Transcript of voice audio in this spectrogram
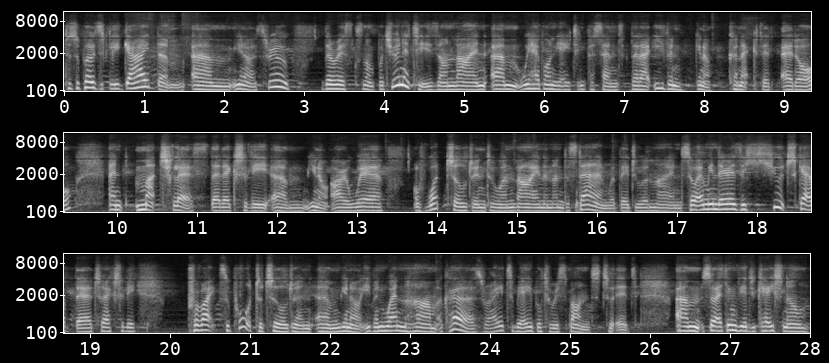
to supposedly guide them, um, you know, through the risks and opportunities online, um, we have only 18% that are even, you know, connected at all, and much less that actually, um, you know, are aware of what children do online and understand what they do online. So, I mean, there is a huge gap there to actually provide support to children, um, you know, even when harm occurs, right, to be able to respond to it. Um, so I think the educational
